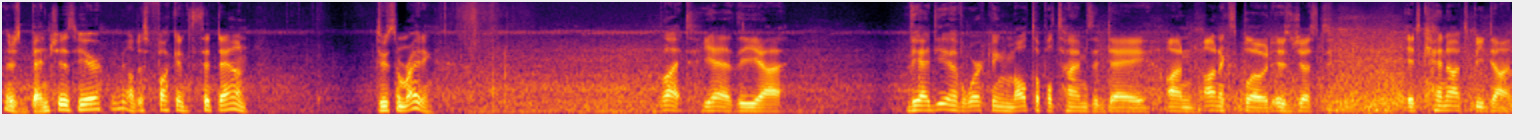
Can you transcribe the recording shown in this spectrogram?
there's benches here. Maybe I'll just fucking sit down, do some writing. But yeah, the uh, the idea of working multiple times a day on on Explode is just it cannot be done.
